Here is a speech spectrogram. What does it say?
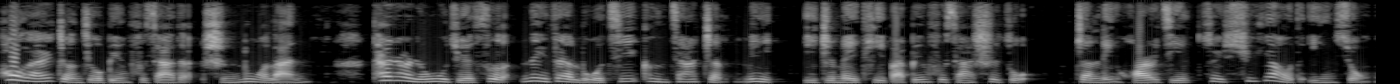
后来拯救蝙蝠侠的是诺兰，他让人物角色内在逻辑更加缜密，以致媒体把蝙蝠侠视作。占领华尔街最需要的英雄。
